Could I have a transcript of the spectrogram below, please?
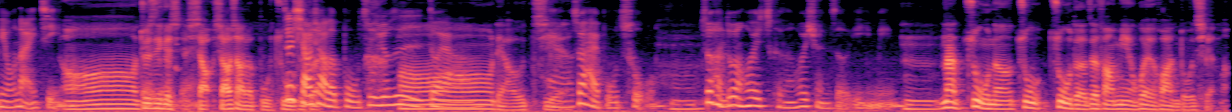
牛奶金。哦，就是一个小小小的补助。这小小的补助就是、哦、对啊，了解，所以还不错。嗯，所以很多人会可能会选择移民。嗯，那住呢？住住的这方面会花很多钱吗？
